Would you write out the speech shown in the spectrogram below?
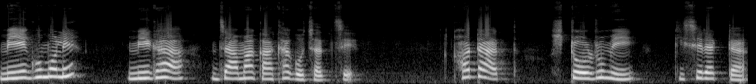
মেয়ে ঘুমোলে মেঘা জামা কাঁথা গোছাচ্ছে। হঠাৎ স্টোররুমে কিসের একটা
